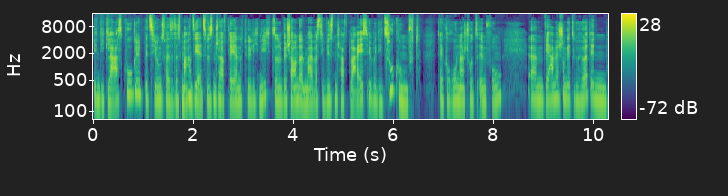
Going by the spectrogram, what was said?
in die Glaskugel, beziehungsweise das machen Sie als Wissenschaftler ja natürlich nicht, sondern wir schauen dann mal, was die Wissenschaft weiß über die Zukunft der Corona-Schutzimpfung. Ähm, wir haben ja schon jetzt gehört, in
